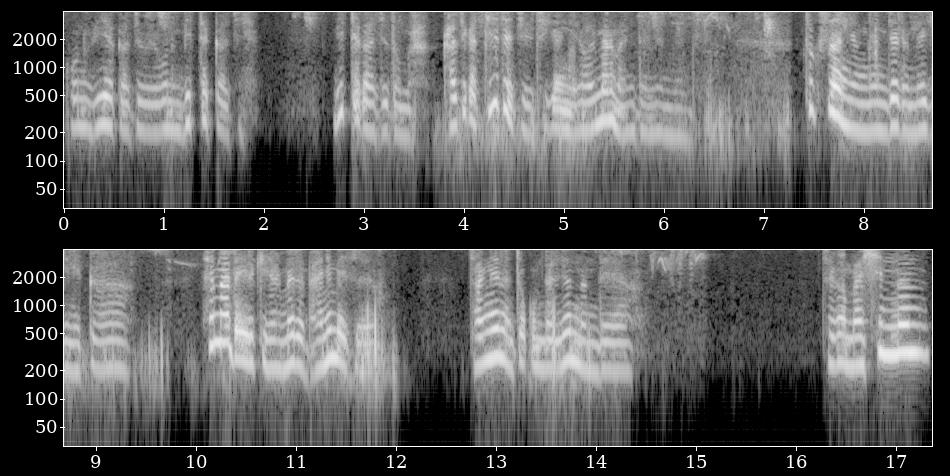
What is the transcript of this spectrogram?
그거는 위에까지, 이거는 밑에까지. 밑에까지도 막 가지가 찢어질 지경이 얼마나 많이 달렸는지. 특수한 영양제를 먹이니까 해마다 이렇게 열매를 많이 맺어요. 작년엔 조금 날렸는데 제가 맛있는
